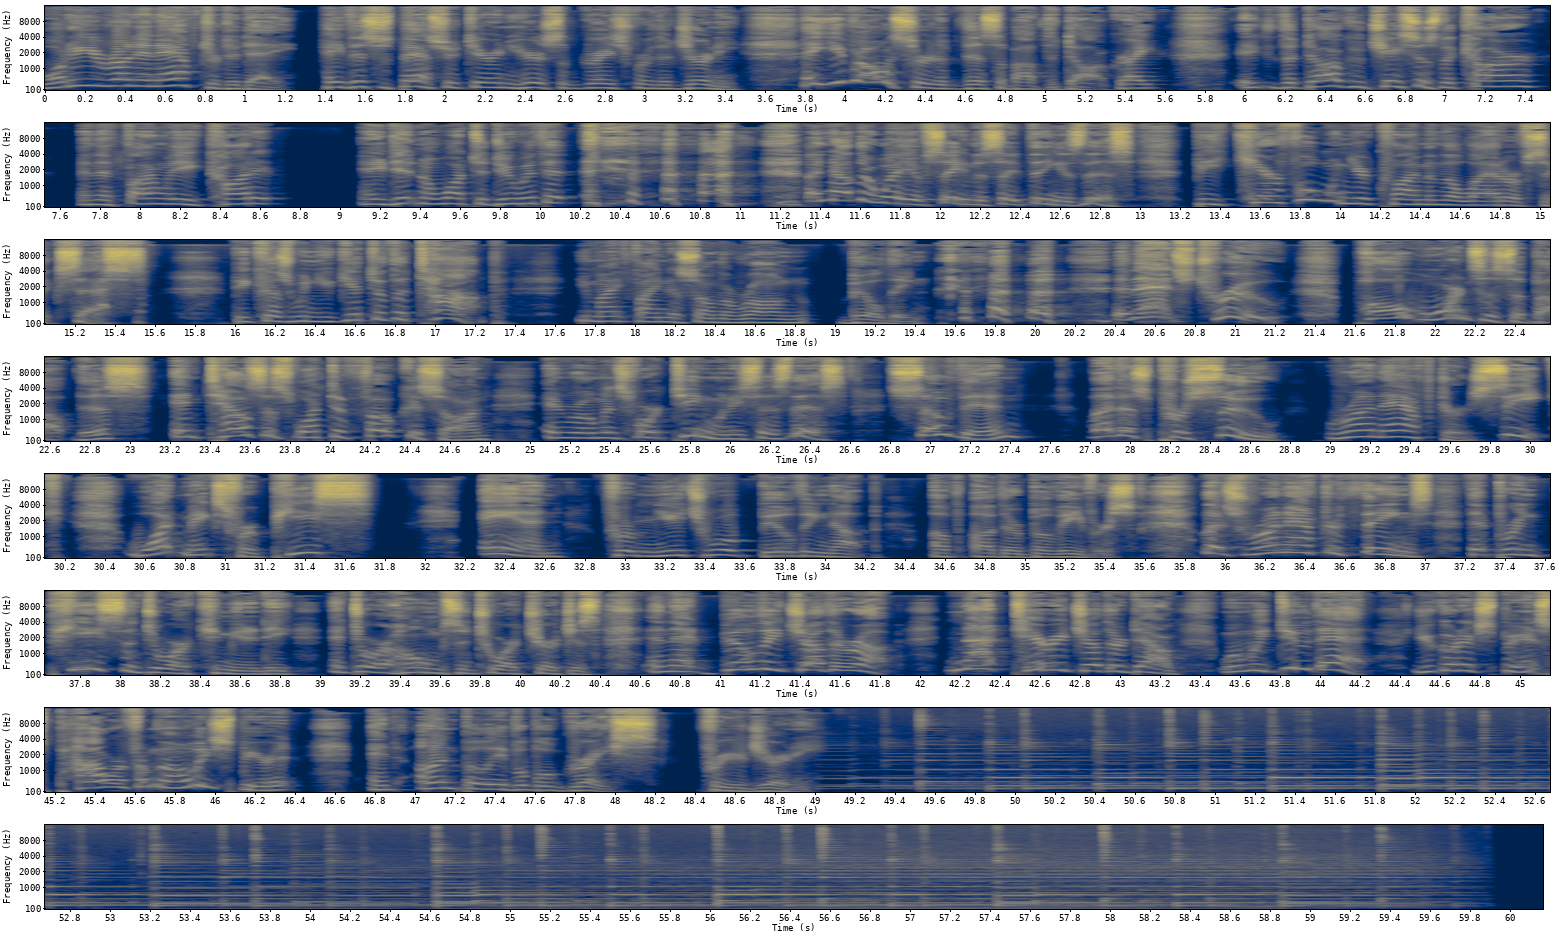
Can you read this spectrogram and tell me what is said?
What are you running after today? Hey, this is Pastor Terry, and here's some grace for the journey. Hey, you've always heard of this about the dog, right? The dog who chases the car and then finally he caught it and he didn't know what to do with it. Another way of saying the same thing is this be careful when you're climbing the ladder of success, because when you get to the top, you might find us on the wrong building. and that's true. Paul warns us about this and tells us what to focus on in Romans 14 when he says this So then, let us pursue, run after, seek what makes for peace and for mutual building up of other believers. Let's run after things that bring peace into our community, into our homes, into our churches, and that build each other up, not tear each other down. When we do that, you're going to experience power from the Holy Spirit and unbelievable grace for your journey.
